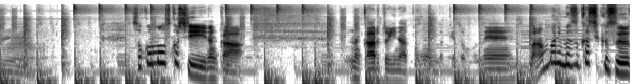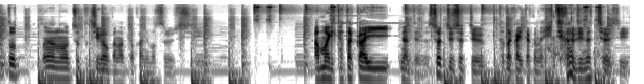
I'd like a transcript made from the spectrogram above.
うん。そこもう少し、なんか、なんかあるといいなと思うんだけどもね。まあ、あんまり難しくすると、あの、ちょっと違うかなって感じもするし。あんまり戦い、なんていうんだ、しょっちゅうしょっちゅう戦いたくないって感じになっちゃうし。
